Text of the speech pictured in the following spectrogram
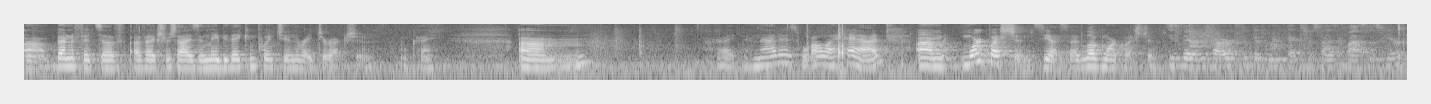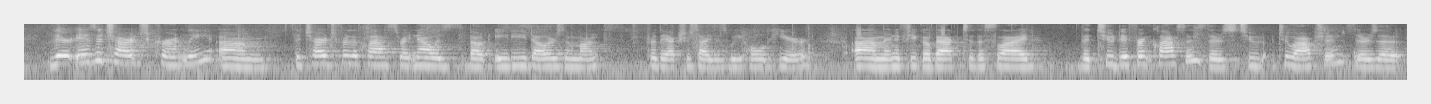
uh, benefits of, of exercise and maybe they can point you in the right direction. Okay. All right, and that is all I had. Um, more questions? Yes, I'd love more questions. Is there a charge for the group exercise classes here? There is a charge currently. Um, the charge for the class right now is about $80 a month for the exercises we hold here. Um, and if you go back to the slide, the two different classes, there's two, two options. There's a,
